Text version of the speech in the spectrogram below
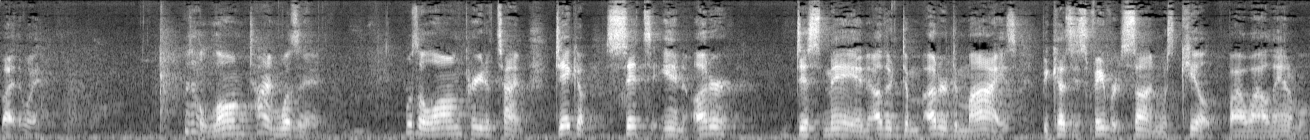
by the way? It was a long time, wasn't it? It was a long period of time. Jacob sits in utter dismay and utter, utter demise because his favorite son was killed by a wild animal.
